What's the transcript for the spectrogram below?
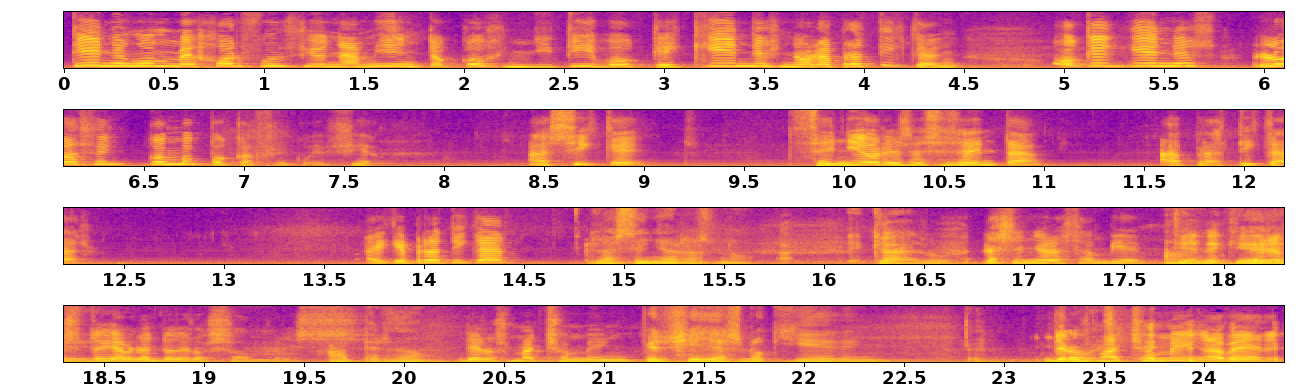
tienen un mejor funcionamiento cognitivo que quienes no la practican o que quienes lo hacen con muy poca frecuencia. Así que, señores de 60, a practicar. Hay que practicar, Las señoras no. Claro. las señoras también. Tiene que. Pero estoy hablando de los hombres, Ah, perdón. de los macho men. Pero si ellas no quieren. De los macho men, a ver,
